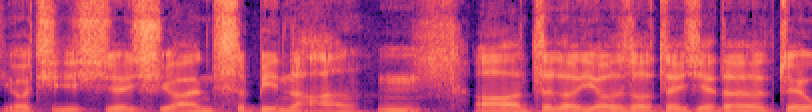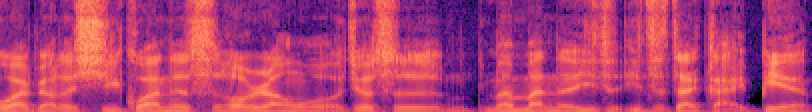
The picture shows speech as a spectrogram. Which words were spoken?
尤其是喜欢吃槟榔，嗯啊，这个有的时候这些的最外表的习惯的时候，让我就是慢慢的一直一直在改变。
